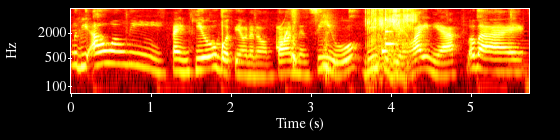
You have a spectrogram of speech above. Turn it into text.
lebih awal nih. Thank you buat yang udah nonton dan see you di video yang lain ya. Bye-bye!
